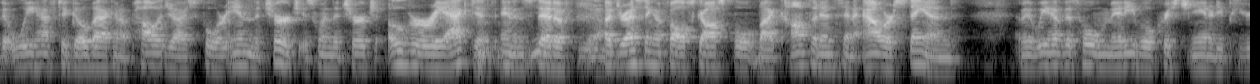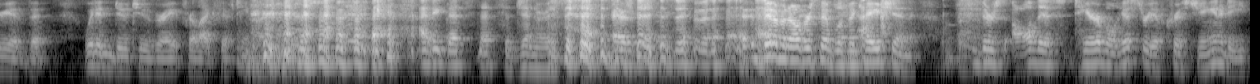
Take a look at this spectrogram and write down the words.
that we have to go back and apologize for in the church, is when the church overreacted, hmm. and instead of Yeah. addressing a false gospel by confidence in our stand, I mean, we have this whole medieval Christianity period that we didn't do too great for like fifteen hundred years. I think that's that's a generous, that's a generous a bit of an oversimplification. There's all this terrible history of Christianity,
